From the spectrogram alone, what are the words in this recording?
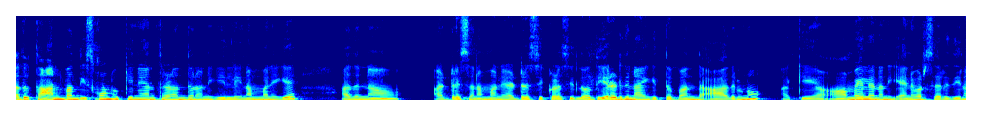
ಅದು ತಾನು ಬಂದು ಇಸ್ಕೊಂಡು ಹೋಗ್ತೀನಿ ಅಂತ ಹೇಳಂದು ನನಗೆ ಇಲ್ಲಿ ನಮ್ಮ ಮನೆಗೆ ಅದನ್ನು ಅಡ್ರೆಸ್ ನಮ್ಮನೆ ಅಡ್ರೆಸ್ಸಿಗೆ ಕಳಿಸಿದ್ಲು. ಅದು ಎರಡು ದಿನ ಆಗಿತ್ತು ಬಂದ ಆದ್ರೂ ಆಕೆ ಆಮೇಲೆ ನನಗೆ ಆ್ಯನಿವರ್ಸರಿ ದಿನ,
